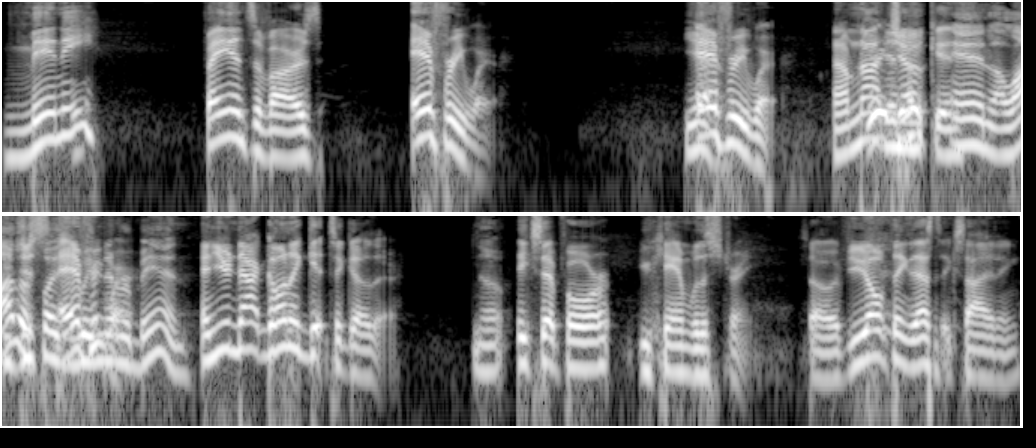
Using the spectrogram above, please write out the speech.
many fans of ours everywhere. Yeah. Everywhere. And I'm not And- joking. And a lot of those places we've never been. and you're not going to get to go there No. except for you can with a stream. So if you don't think that's exciting,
